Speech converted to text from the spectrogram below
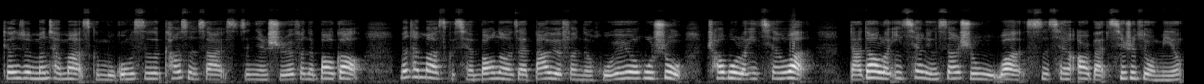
根据 MetaMask 母公司 Consensus 今年十月份的报告，MetaMask 钱包呢在八月份的活跃用户数超过了一千万，达到了一千零三十五万四千二百七十九名，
